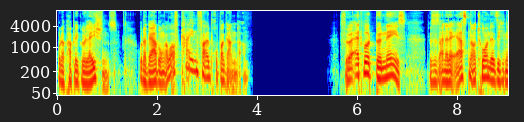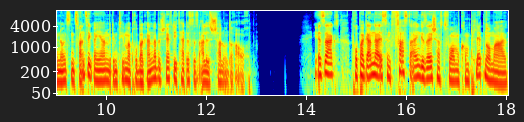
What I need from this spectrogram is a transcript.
oder Public Relations oder Werbung, aber auf keinen Fall Propaganda. Für Edward Bernays, das ist einer der ersten Autoren, der sich in den 1920er Jahren mit dem Thema Propaganda beschäftigt hat, ist das alles Schall und Rauch. Er sagt, Propaganda ist in fast allen Gesellschaftsformen komplett normal,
